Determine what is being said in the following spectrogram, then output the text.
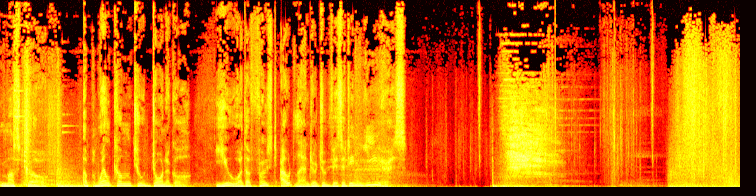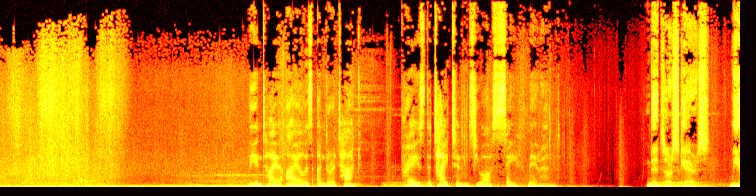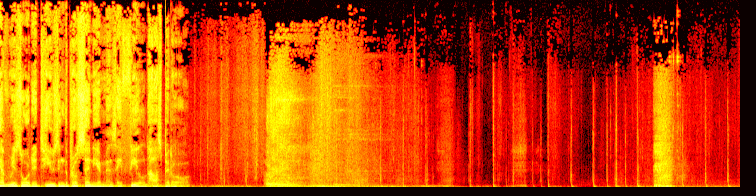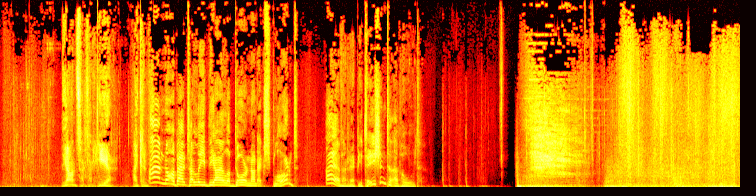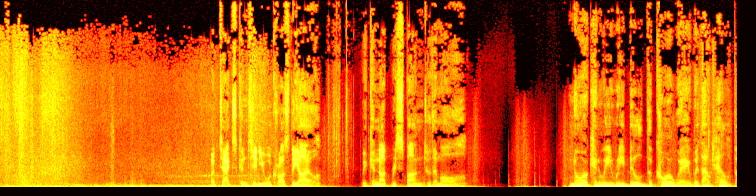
Must go. Welcome to Dornogal. You are the first Outlander to visit in years. The entire Isle is under attack. Praise the Titans, you are safe, Mayrand. Beds are scarce. We have resorted to using the proscenium as a field hospital. The answers are here. I can. I'm not about to leave the Isle of Dorn unexplored. I have a reputation to uphold. Attacks continue across the Isle. We cannot respond to them all. Nor can we rebuild the Coreway without help.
